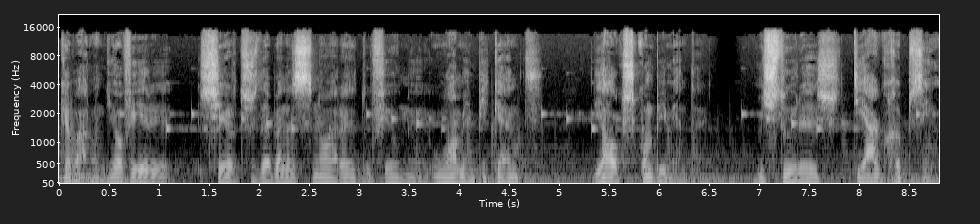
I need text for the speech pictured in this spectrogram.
Acabaram de ouvir certos da banda sonora do filme O Homem Picante, Diálogos com Pimenta, misturas Tiago Raposinho.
